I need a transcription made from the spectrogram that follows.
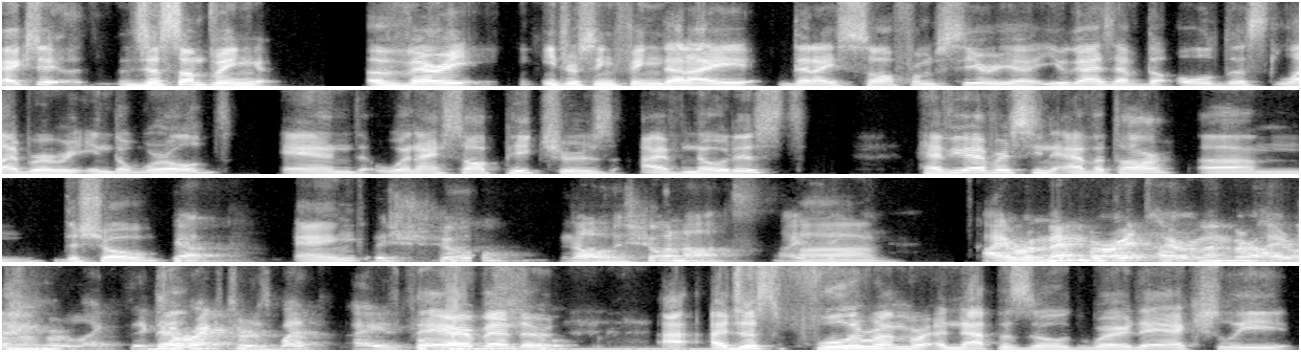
Actually, just something a very interesting thing that I that I saw from Syria. You guys have the oldest library in the world, and when I saw pictures, I've noticed have you ever seen Avatar? Um, the show? Yeah. Aang? The show? No, the show not. I uh, think. I remember it. I remember. I remember like the, the characters, but I the Airbender. The I, I just fully remember an episode where they actually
